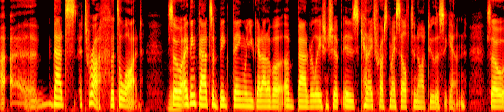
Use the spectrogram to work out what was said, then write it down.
uh, that's it's rough. That's a lot. So I think that's a big thing when you get out of a, a bad relationship is can I trust myself to not do this again? So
